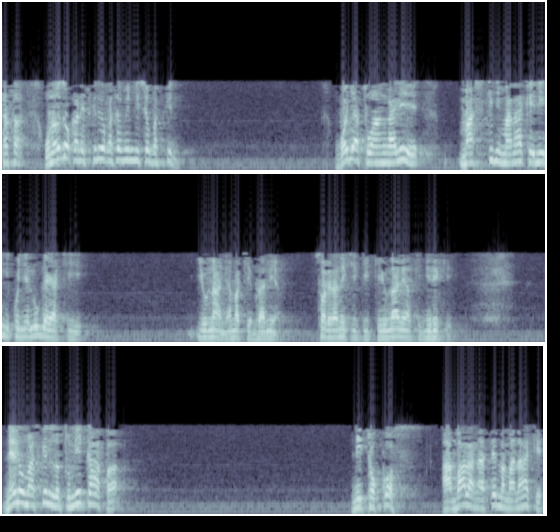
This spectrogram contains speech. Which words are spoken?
Sasa unaweza ukanisikiliza ukasema mimi sio maskini. Ngoja tuangalie maskini maana yake nini kwenye lugha ya kiyunani ama kiebrania. Sorry nani kiyunani ki, ki, kigiriki neno umaskini lilotumika hapa ni tokos ambalo anasema maana yake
